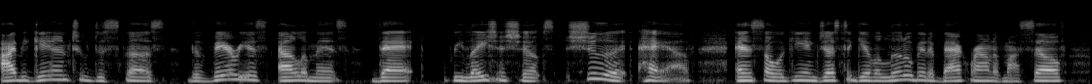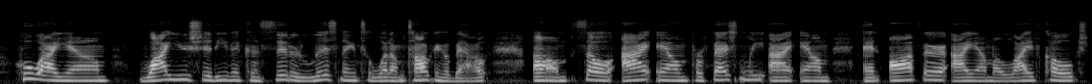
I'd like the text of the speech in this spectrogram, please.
I began to discuss the various elements that relationships should have. And so, again, just to give a little bit of background of myself, who I am, why you should even consider listening to what I'm talking about. Um, so, I am professionally, I am an author, I am a life coach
